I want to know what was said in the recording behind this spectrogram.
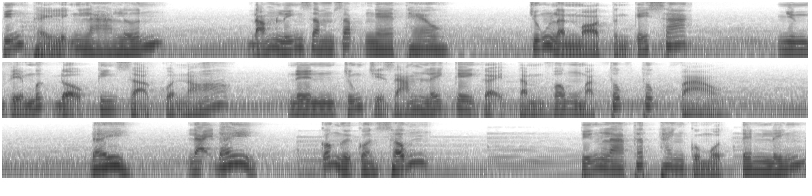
Tiếng thầy lĩnh la lớn. Đám lính răm rắp nghe theo Chúng lần mò từng cái xác. Nhưng vì mức độ kinh sợ của nó, Nên chúng chỉ dám lấy cây gậy tầm vông mà thúc thúc vào. Đây, Lại đây, Có người còn sống. Tiếng la thất thanh của một tên lính.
